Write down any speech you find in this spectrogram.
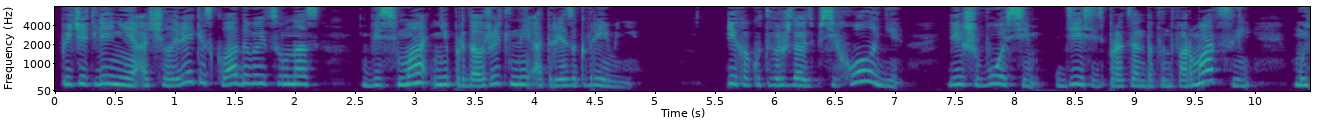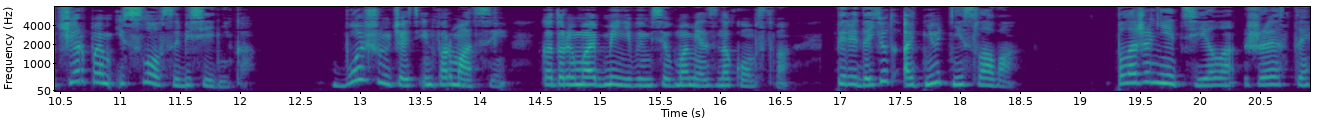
впечатление о человеке складывается у нас в весьма непродолжительный отрезок времени. И, как утверждают психологи, лишь 8-10% информации – мы черпаем из слов собеседника. Большую часть информации, которой мы обмениваемся в момент знакомства, передают отнюдь не слова. Положение тела, жесты,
